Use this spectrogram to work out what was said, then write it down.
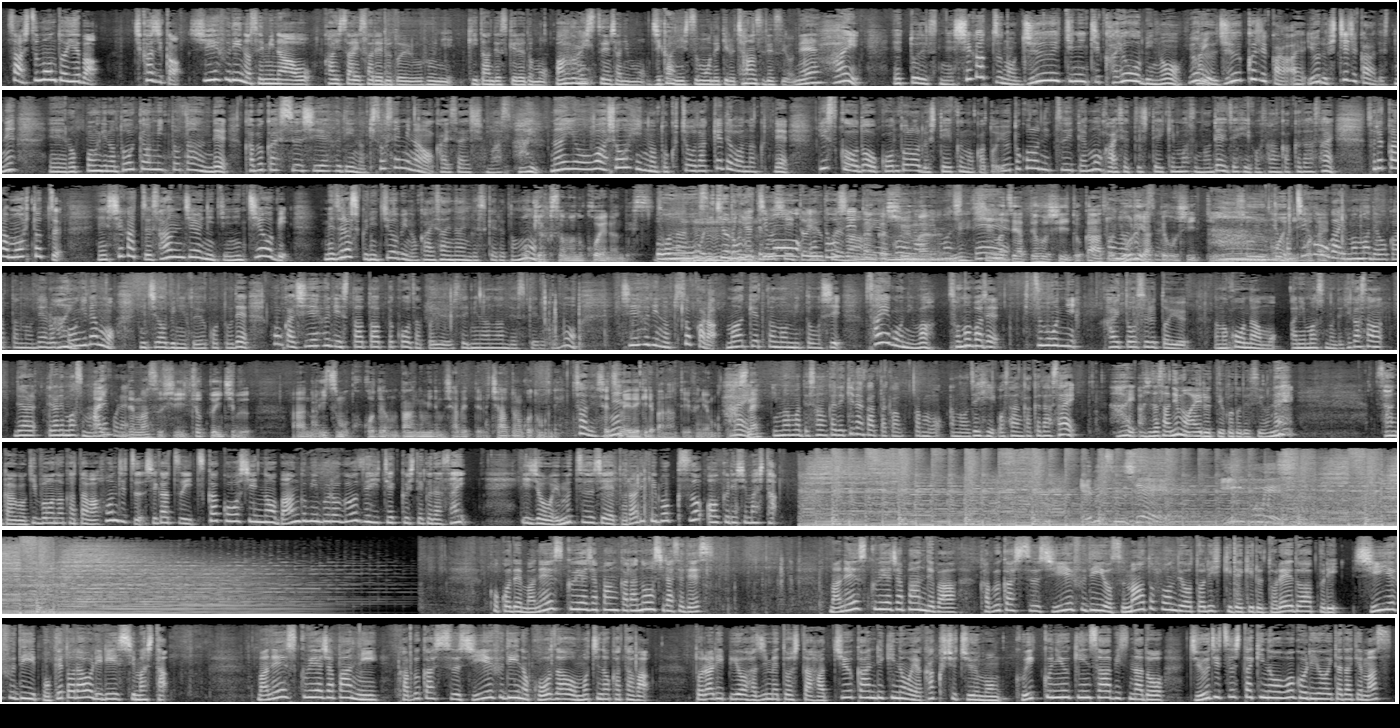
さあ、質問といえば、近々 CFD のセミナーを開催されるというふうに聞いたんですけれども、番組出演者にも直に質問できるチャンスですよね。はい。えっとですね、4月の11日火曜日の夜はい19時から、あ夜7時からですね、えー六本木の東京ミッドタウンで株価指数 CFD の基礎セミナーを開催します。はい内容は商品の特徴だけではなくて、リスクをどうコントロールしていくのかというところについても解説していきますので、ぜひご参加ください。それからもう一つ、えー4月30日日曜日、珍しく日曜日の開催なんですけれども。お客様の声なんです。そうなんです。日曜日にやってほしいという声が。なんか週末、ね、週末やってほしいとか、あと夜やってほしいっていう、そういう声に地方が今まで多かったので、六本木でも日曜日にということで、今回 CFD スタートアップ講座というセミナーなんですけれども、CFD の基礎からマーケットの見通し、最後にはその場で質問に回答するというあのコーナーもありますので、比嘉さん出ら出られますもんね、はい、これ。出ますし、ちょっと一部、あのい。つもここでの番組でも喋ってるチャートのこともねそうですね。説明できればなというふうに思ってますね、はい、今まで参加できなかった方もあのぜひご参加ください。はい芦田さんにも会えるっていうことですよね、参加ご希望の方は本日4月5日更新の番組ブログをぜひチェックしてください。以上 M2J トラリピボックスをお送りしました。M2J インフォメーションここでマネースクエアジャパンからのお知らせです。マネースクエアジャパンでは株価指数 CFD をスマートフォンでお取引できるトレードアプリ CFD ポケトラをリリースしました。マネースクエアジャパンに株価指数 CFD の口座をお持ちの方は、トラリピをはじめとした発注管理機能や各種注文、クイック入金サービスなど充実した機能をご利用いただけます。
